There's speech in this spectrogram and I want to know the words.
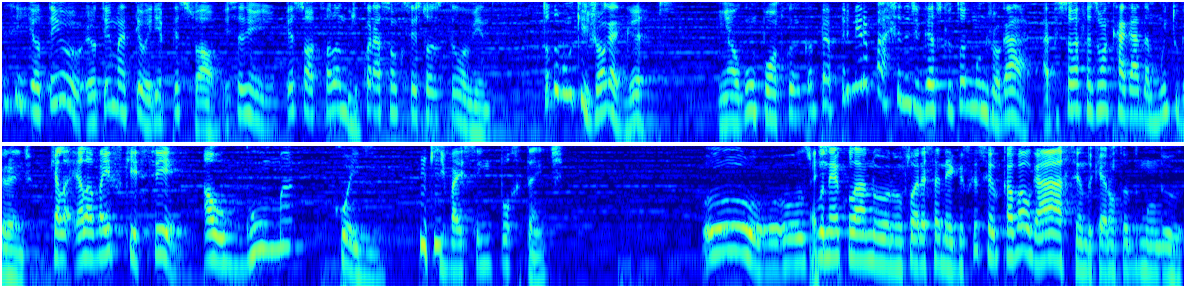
Assim, eu tenho, eu tenho uma teoria pessoal. Isso assim, pessoal, falando de coração com vocês todos que estão ouvindo. Todo mundo que joga GURPS, em algum ponto, quando, a primeira partida de GURPS que todo mundo jogar, a pessoa vai fazer uma cagada muito grande. Que ela, ela vai esquecer alguma coisa que vai ser importante. O, os bonecos lá no, no, Floresta Negra esqueceram cavalgar, sendo que eram todo mundo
